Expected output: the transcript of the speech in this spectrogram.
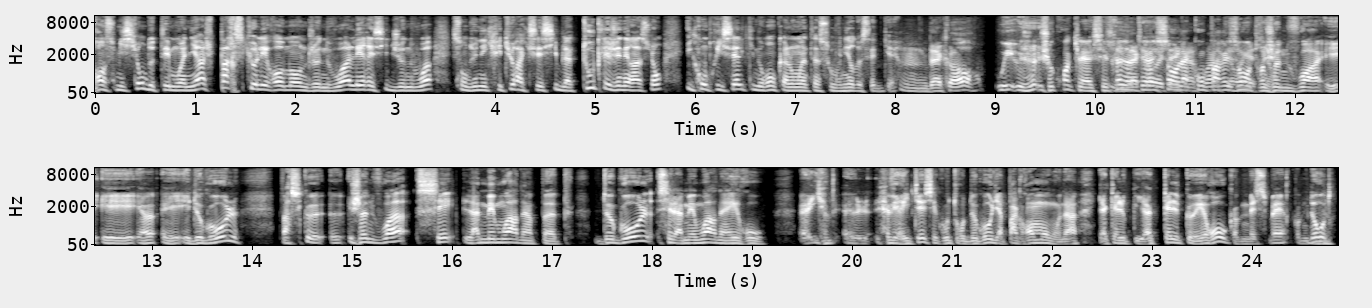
transmission, de témoignages, parce que les romans de Genevoix, les récits de Genevoix sont d'une écriture accessible à toutes les générations, y compris celles qui n'auront qu'un lointain souvenir de cette guerre. Hum, D'accord. Oui, je, je crois que c'est très intéressant la comparaison entre. Genevoix et, et, et, et De Gaulle, parce que euh, Genevoix, c'est la mémoire d'un peuple. De Gaulle, c'est la mémoire d'un héros. Euh, euh, la vérité, c'est qu'autour de De Gaulle, il n'y a pas grand monde. Hein. Il, y a quelques, il y a quelques héros, comme Mesmer, comme d'autres,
